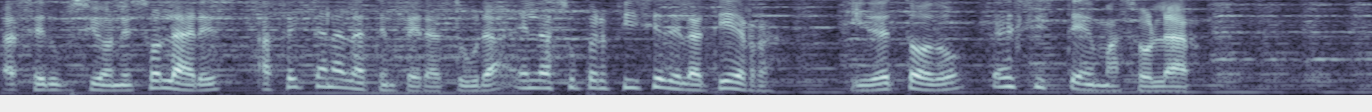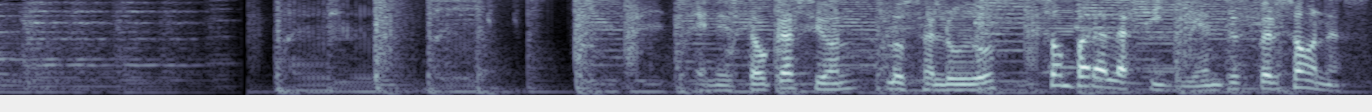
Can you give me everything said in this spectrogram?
las erupciones solares afectan a la temperatura en la superficie de la Tierra y de todo el sistema solar. En esta ocasión, los saludos son para las siguientes personas.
